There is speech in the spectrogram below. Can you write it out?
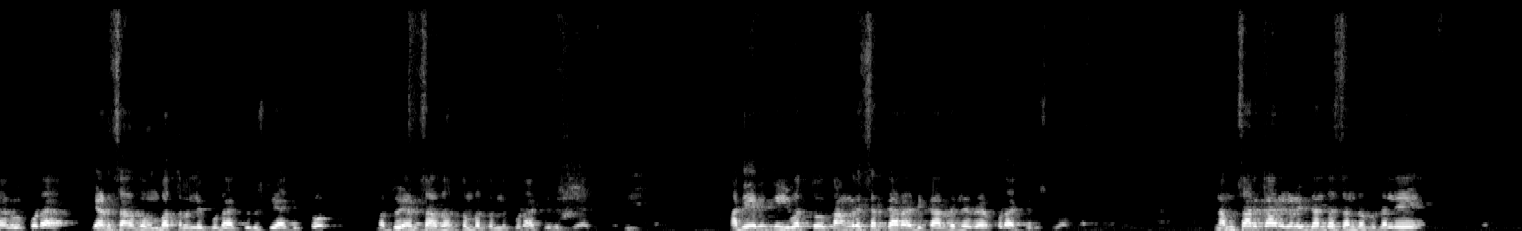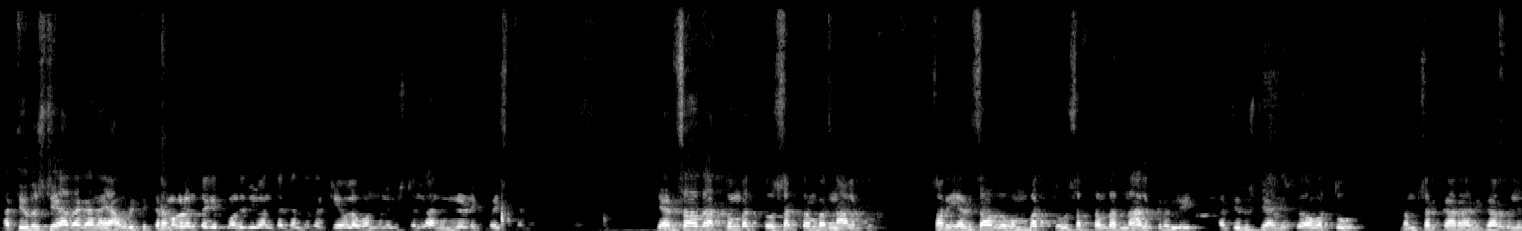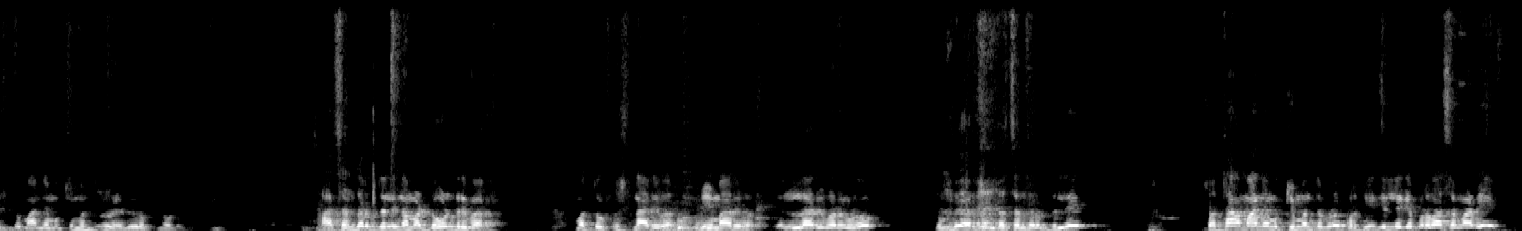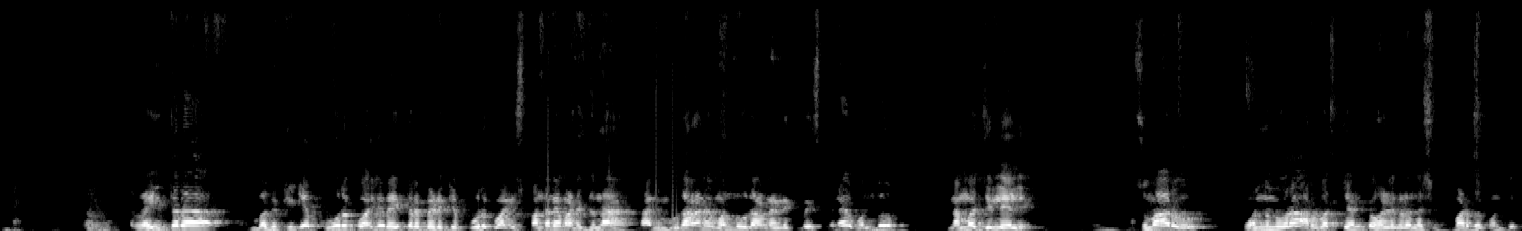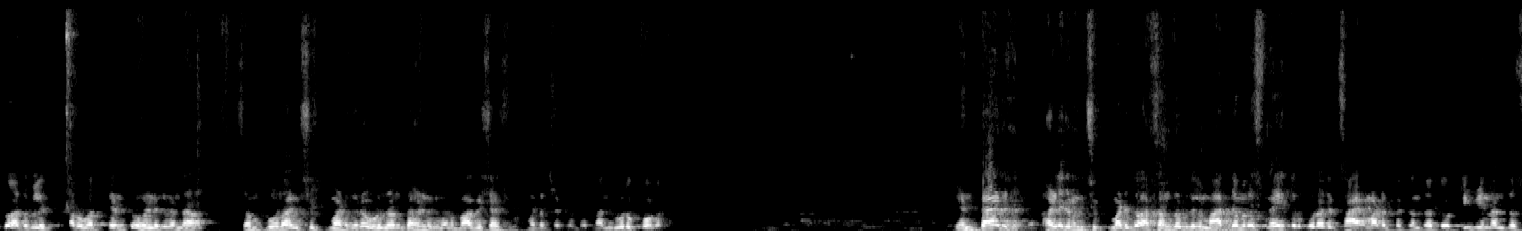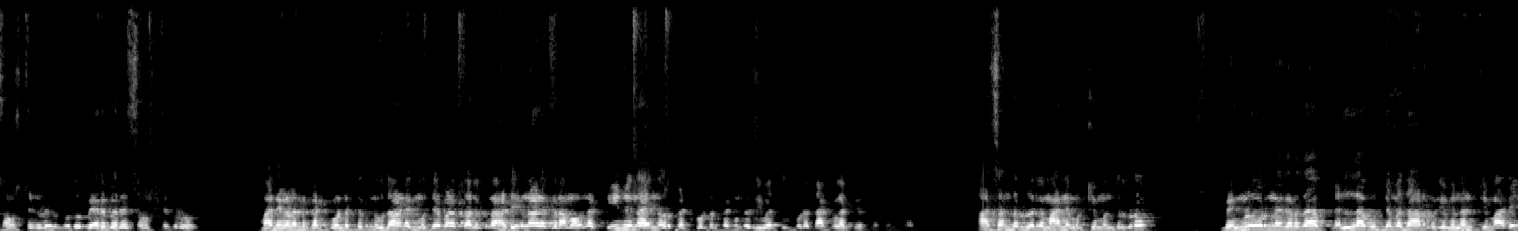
ಇದ್ದಾಗಲೂ ಕೂಡ ಎರಡ್ ಸಾವಿರದ ಒಂಬತ್ತರಲ್ಲಿ ಕೂಡ ಅತಿವೃಷ್ಟಿಯಾಗಿತ್ತು ಮತ್ತು ಎರಡ್ ಸಾವಿರದ ಹತ್ತೊಂಬತ್ತರಲ್ಲಿ ಕೂಡ ಅತಿವೃಷ್ಟಿಯಾಗಿತ್ತು. ಅದೇ ರೀತಿ ಇವತ್ತು ಕಾಂಗ್ರೆಸ್ ಸರ್ಕಾರ ಅಧಿಕಾರದಲ್ಲಿರೋ ಕೂಡ ಅತಿವೃಷ್ಟಿ ಆಗಿದೆ ನಮ್ಮ ಸರ್ಕಾರಗಳಿದ್ದಂಥ ಸಂದರ್ಭದಲ್ಲಿ ಅತಿವೃಷ್ಟಿ ಆದಾಗ ನಾವು ಯಾವ ರೀತಿ ಕ್ರಮಗಳನ್ನು ತೆಗೆದುಕೊಂಡಿದ್ದೀವಿ ಅಂತಕ್ಕಂಥದ್ದು ಕೇವಲ ಒಂದು ನಿಮಿಷದಲ್ಲಿ ನಾನು ನಿಮ್ಗೆ ಹೇಳಲಿಕ್ಕೆ ಬಯಸ್ತೇನೆ. ಎರಡ್ ಸಾವಿರದ ಹತ್ತೊಂಬತ್ತು ಸೆಪ್ಟೆಂಬರ್ ನಾಲ್ಕು ಸಾರಿ ಎರಡ್ ಸಾವಿರದ ಒಂಬತ್ತು ಸೆಪ್ಟೆಂಬರ್ ನಾಲ್ಕರಲ್ಲಿ ಅತಿವೃಷ್ಟಿ ಆಗಿತ್ತು ಅವತ್ತು ನಮ್ಮ ಸರ್ಕಾರ ಅಧಿಕಾರದಲ್ಲಿತ್ತು ಮಾನ್ಯ ಮುಖ್ಯಮಂತ್ರಿಗಳು ಯಡಿಯೂರಪ್ಪನವರಿದ್ರು ಆ ಸಂದರ್ಭದಲ್ಲಿ ನಮ್ಮ ಡೋನ್ ರಿವರ್ ಮತ್ತು ಕೃಷ್ಣಾ ರಿವರ್, ಭೀಮಾ ರಿವರ್, ಎಲ್ಲ ರಿವರ್ಗಳು ತುಂಬಿ ಹರಿದಂಥ ಸಂದರ್ಭದಲ್ಲಿ ಸ್ವತಃ ಮಾನ್ಯ ಮುಖ್ಯಮಂತ್ರಿಗಳು ಪ್ರತಿ ಜಿಲ್ಲೆಗೆ ಪ್ರವಾಸ ಮಾಡಿ ರೈತರ ಬದುಕಿಗೆ ಪೂರಕವಾಗಿ, ರೈತರ ಬೇಡಿಕೆ ಪೂರಕವಾಗಿ ಸ್ಪಂದನೆ ಮಾಡಿದ್ದನ್ನ ನಾನು ನಿಮ್ಗೆ ಉದಾಹರಣೆ, ಒಂದು ಉದಾಹರಣೆ ಹೇಳಕ್ಕೆ ಬಯಸ್ತೇನೆ. ಒಂದು ನಮ್ಮ ಜಿಲ್ಲೆಯಲ್ಲಿ ಸುಮಾರು ಒಂದು ನೂರ ಅರವತ್ತೆಂಟು ಹಳ್ಳಿಗಳನ್ನ ಶಿಫ್ಟ್ ಮಾಡಬೇಕು ಅಂತಿತ್ತು. ಅದರಲ್ಲಿ ಅರವತ್ತೆಂಟು ಹಳ್ಳಿಗಳನ್ನ ಸಂಪೂರ್ಣವಾಗಿ ಶಿಫ್ಟ್ ಮಾಡಿದರೆ ಉಳಿದಂತ ಹಳ್ಳಿಗಳನ್ನ ಭಾಗಶಃ ಶಿಫ್ಟ್ ಮಾಡಿರ್ತಕ್ಕಂಥದ್ದು. ನಾನು ಇವರಕ್ಕೆ ಹೋಗಲ್ಲ ಎಂಟೈರ್ ಹಳ್ಳಿಗಳನ್ನು ಶಿಫ್ಟ್ ಮಾಡಿದ್ದು. ಆ ಸಂದರ್ಭದಲ್ಲಿ ಮಾಧ್ಯಮದ ಸ್ನೇಹಿತರು ಕೂಡ ಅದಕ್ಕೆ ಸಹಾಯ ಮಾಡಿರ್ತಕ್ಕಂಥದ್ದು. ಟಿವಿ ನಂತ ಸಂಸ್ಥೆಗಳು ಇರ್ಬೋದು ಬೇರೆ ಬೇರೆ ಸಂಸ್ಥೆಗಳು ಮನೆಗಳನ್ನು ಕಟ್ಕೊಂಡಿರ್ತಕ್ಕಂಥ ಉದಾಹರಣೆಗೆ ಮುದ್ದೇಬಾಳ ತಾಲೂಕಿನ ಹಡಿಗನಾಳ ಗ್ರಾಮವನ್ನು ಟಿ ಟಿವಿ ನೈನವರು ಕಟ್ಕೊಟ್ಟಿರ್ತಕ್ಕಂಥದ್ದು. ಇವತ್ತಿಗೂ ಕೂಡ ದಾಖಲಾತಿ ಇರ್ತಕ್ಕಂಥದ್ದು ಆ ಸಂದರ್ಭದಲ್ಲಿ ಮಾನ್ಯ ಮುಖ್ಯಮಂತ್ರಿಗಳು ಬೆಂಗಳೂರು ನಗರದ ಎಲ್ಲ ಉದ್ಯಮದಾರರಿಗೆ ವಿನಂತಿ ಮಾಡಿ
